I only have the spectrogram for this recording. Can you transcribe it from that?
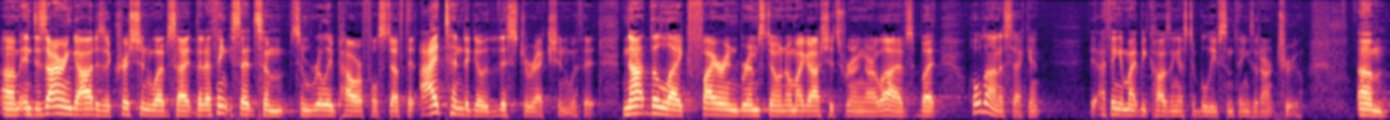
Um, and Desiring God is a Christian website that I think said some, some really powerful stuff that I tend to go this direction with it. Not the like fire and brimstone, oh my gosh, it's ruining our lives, but hold on a second. I think it might be causing us to believe some things that aren't true. Um,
